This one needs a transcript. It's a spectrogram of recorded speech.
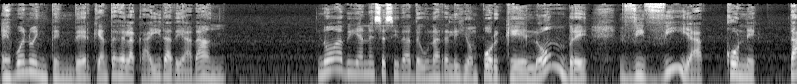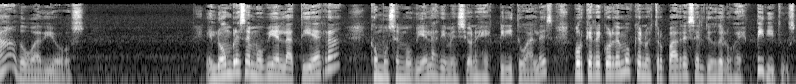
Es bueno entender que antes de la caída de Adán, no había necesidad de una religión porque el hombre vivía conectado a Dios. El hombre se movía en la tierra como se movía en las dimensiones espirituales, porque recordemos que nuestro Padre es el Dios de los espíritus.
